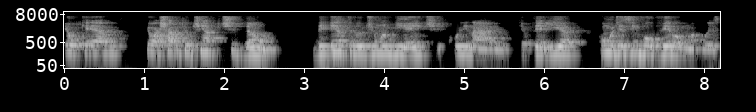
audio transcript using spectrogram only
eu quero. Eu achava que eu tinha aptidão dentro de um ambiente culinário, que eu teria como desenvolver alguma coisa,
